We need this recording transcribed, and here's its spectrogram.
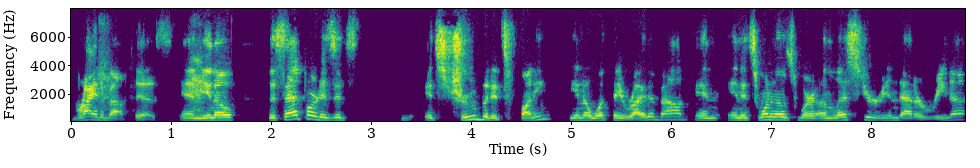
Write about this." And you know, the sad part is it's it's true, but it's funny. You know what they write about, and and it's one of those where unless you're in that arena,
